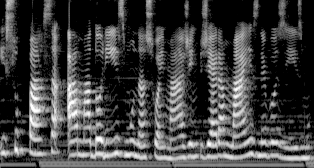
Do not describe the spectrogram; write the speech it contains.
isso passa amadorismo na sua imagem, gera mais nervosismo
